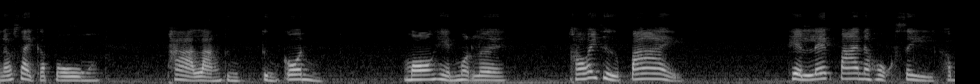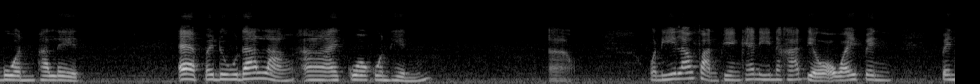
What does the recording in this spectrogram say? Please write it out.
แล้วใส่กระโปรง ผ่าหลังถึงถึงก้น มองเห็นหมดเลย เขาให้ถือป้าย เห็นเลขป้ายนะหกสี่ขบวนพาเลทแอบไปดูด้านหลังอายกลัวคนเห็นอ้าววันนี้เล่าฝันเพียงแค่นี้นะคะ เดี๋ยวเอาไว้เป็นเป็น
